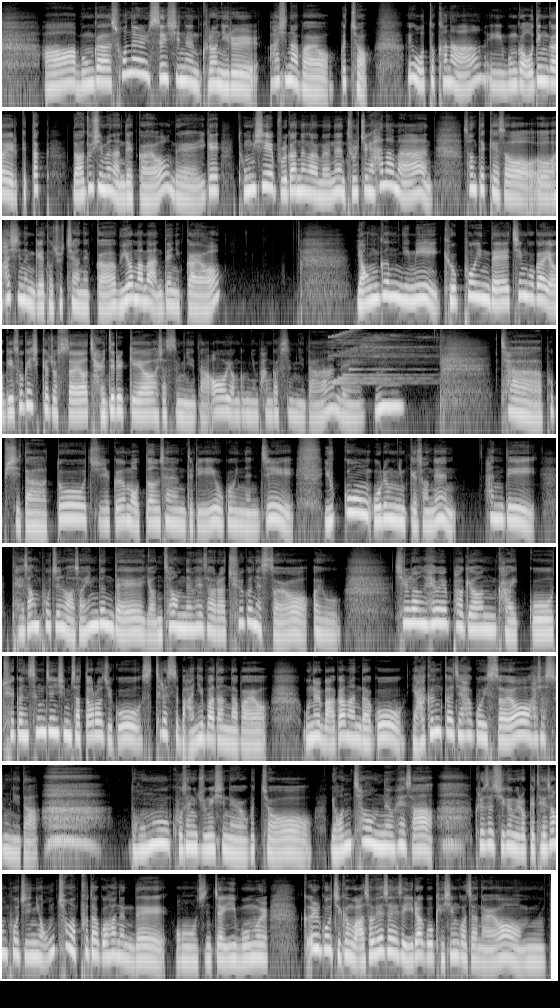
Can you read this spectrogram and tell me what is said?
아, 뭔가 손을 쓰시는 그런 일을 하시나 봐요. 그쵸? 이거 어떡하나? 이 뭔가 어딘가에 이렇게 딱 놔두시면 안 될까요? 네. 이게 동시에 불가능하면은 둘 중에 하나만 선택해서 어, 하시는 게 더 좋지 않을까. 위험하면 안 되니까요. 영금님이 교포인데 친구가 여기 소개시켜줬어요. 잘 들을게요. 하셨습니다. 어, 영금님 반갑습니다. 네. 음. 자, 봅시다. 또 지금 어떤 사연들이 오고 있는지. 6056님께서는 한디 대상포진 와서 힘든데 연차 없는 회사라 출근했어요. 아유. 신랑 해외 파견 가 있고 최근 승진 심사 떨어지고 스트레스 많이 받았나 봐요. 오늘 마감한다고 야근까지 하고 있어요 하셨습니다. 너무 고생 중이시네요. 그쵸? 연차 없는 회사. 그래서 지금 이렇게 대상포진이 엄청 아프다고 하는데, 어, 진짜 이 몸을 끌고 지금 와서 회사에서 일하고 계신 거잖아요. 음,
